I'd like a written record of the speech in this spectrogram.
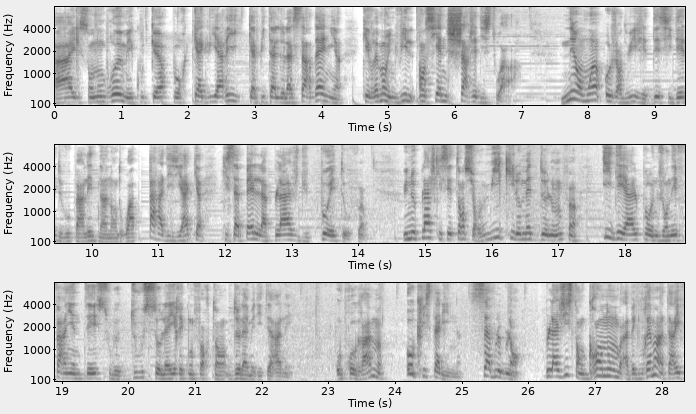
Ah, ils sont nombreux mes coups de cœur pour Cagliari, capitale de la Sardaigne, qui est vraiment une ville ancienne chargée d'histoire. Néanmoins, aujourd'hui, j'ai décidé de vous parler d'un endroit paradisiaque qui s'appelle la plage du Poeto. Une plage qui s'étend sur 8 km de long, idéale pour une journée farniente sous le doux soleil réconfortant de la Méditerranée. Au programme, eau cristalline, sable blanc, plagistes en grand nombre avec vraiment un tarif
